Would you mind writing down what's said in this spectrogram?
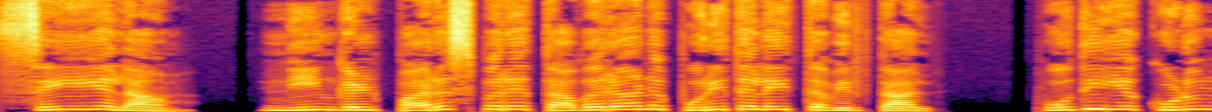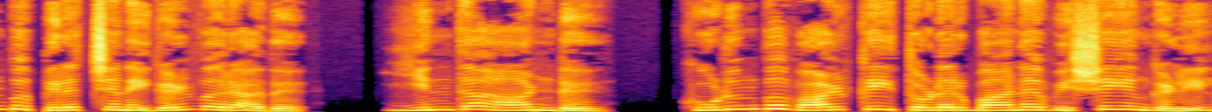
செய்யலாம். நீங்கள் பரஸ்பர தவறான புரிதலைத் தவிர்த்தால் புதிய குடும்ப பிரச்சனைகள் வராது. இந்த ஆண்டு குடும்ப வாழ்க்கை தொடர்பான விஷயங்களில்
